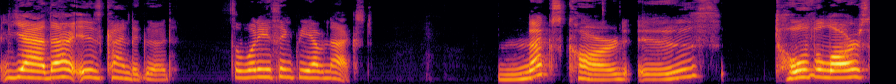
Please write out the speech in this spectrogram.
Yeah, that is kind of good. So what do you think we have next? Next card is Tovolar's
